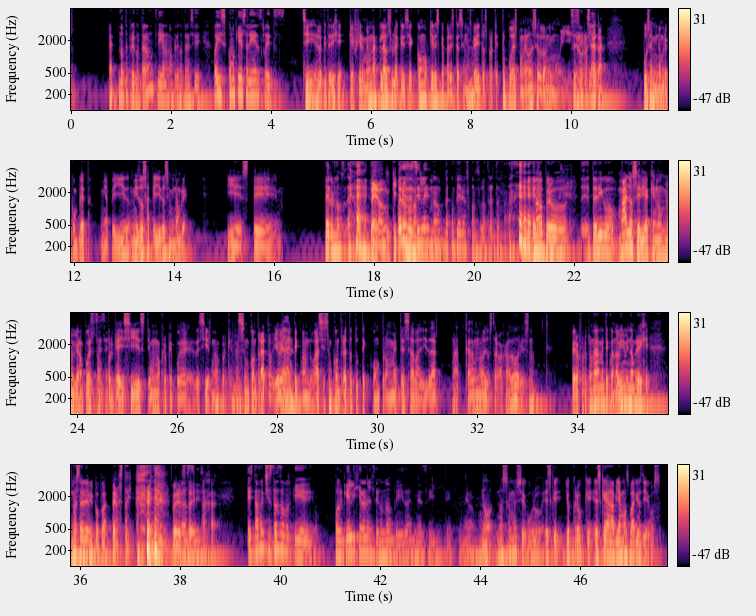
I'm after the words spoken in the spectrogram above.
¿Eh? ¿No te preguntaron? ¿Te llegaron a preguntar así de, oye, ¿cómo quieres salir en los créditos? Sí, es lo que te dije, que firmé una cláusula que decía, ¿cómo quieres que aparezcas en los créditos? Porque tú puedes poner un seudónimo y te lo respetan puse mi nombre completo, mi apellido, mis dos apellidos y mi nombre. Y este... Pero no... pero quitaron Puedes decirle, no, no cumplieron con su contrato. no, pero te digo, malo sería que no me hubieran puesto, porque ahí sí este, uno creo que puede decir, ¿no? Porque es un contrato y obviamente cuando haces un contrato tú te comprometes a validar a cada uno de los trabajadores, ¿no? Pero afortunadamente cuando vi mi nombre dije, no sale de mi papá, pero estoy. pero, estoy. Ajá. Está muy chistoso porque ¿Por qué eligieron el segundo apellido en vez del, primero? ¿no? ¿no? no, estoy muy seguro. Es que yo creo que es que habíamos varios Diegos.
